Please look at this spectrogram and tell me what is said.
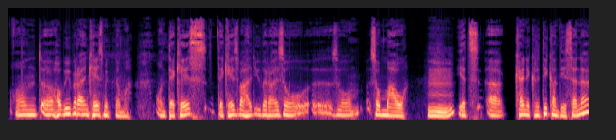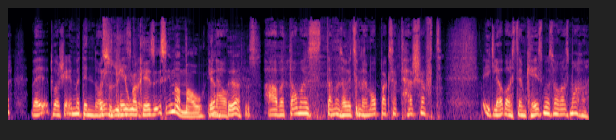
und äh, habe überall einen Käse mitgenommen. Und der Käse, der Käse war halt überall so, äh, so, so mau. Mhm. Jetzt äh, keine Kritik an die Senner, weil du hast ja immer den neuen also, Käse. junger Käse ist immer mau. Genau. Ja, ja, Aber damals, damals habe ich zu meinem Opa gesagt, Herrschaft, ich glaube, aus dem Käse muss man was machen.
